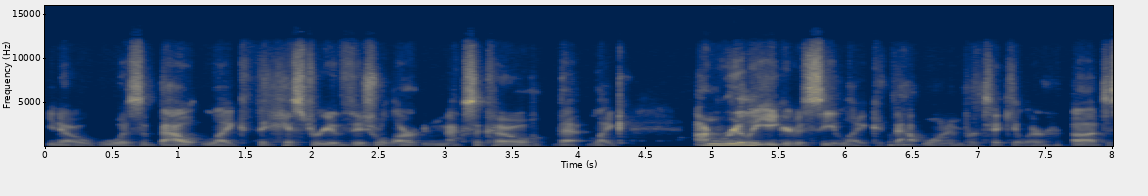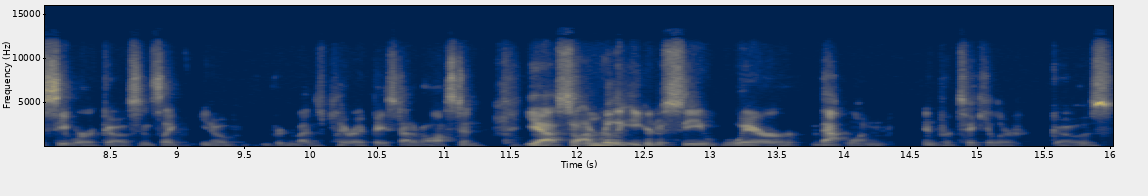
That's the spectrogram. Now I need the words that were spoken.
you know was about like the history of visual art in Mexico that like I'm really eager to see like that one in particular uh, to see where it goes. And it's like you know written by this playwright based out of Austin. Yeah, so I'm really eager to see where that one in particular goes.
